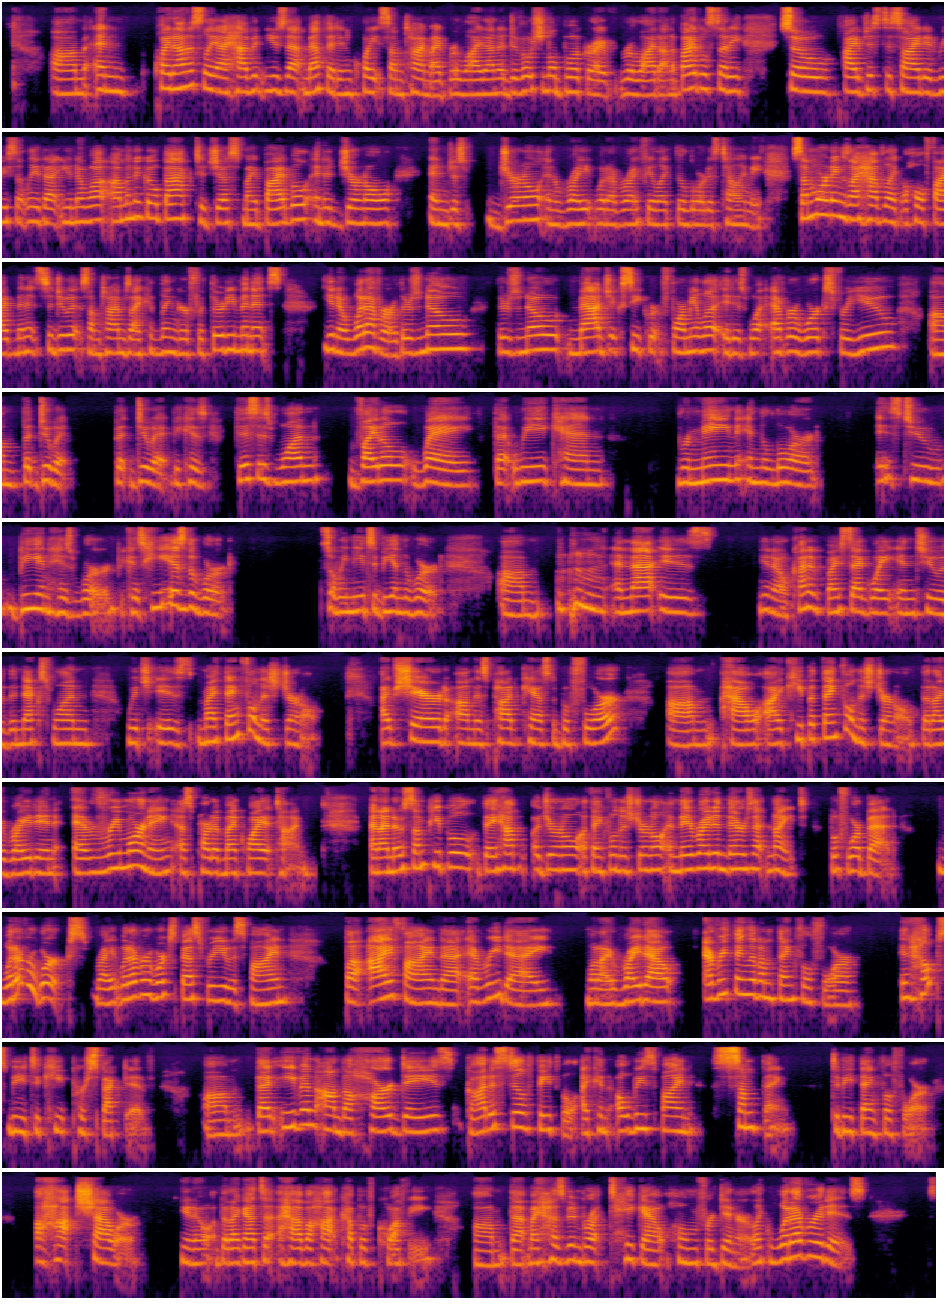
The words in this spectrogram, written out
Um, and quite honestly, I haven't used that method in quite some time. I've relied on a devotional book or I've relied on a Bible study. So I've just decided recently that, you know what, I'm going to go back to just my Bible and a journal and just journal and write whatever I feel like the Lord is telling me. Some mornings I have like a whole five minutes to do it. Sometimes I could linger for 30 minutes, you know, whatever. There's no, there's no magic secret formula. It is whatever works for you. Um, but do it but do it because this is one vital way that we can remain in the Lord is to be in his word because he is the word. So we need to be in the word. Um, and that is, you know, kind of my segue into the next one, which is my thankfulness journal. I've shared on this podcast before um, how I keep a thankfulness journal that I write in every morning as part of my quiet time. And I know some people, they have a journal, a thankfulness journal, and they write in theirs at night before bed. Whatever works, right? Whatever works best for you is fine. But I find that every day when I write out everything that I'm thankful for, it helps me to keep perspective. Um, that even on the hard days, God is still faithful. I can always find something to be thankful for a hot shower, you know, that I got to have a hot cup of coffee, um, that my husband brought takeout home for dinner, like whatever it is.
